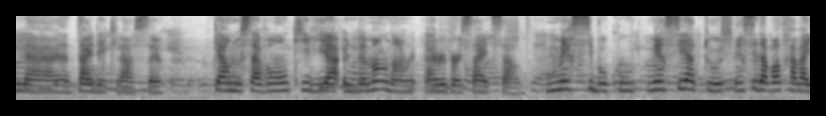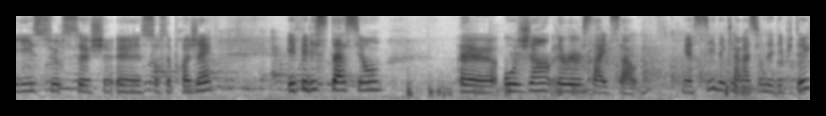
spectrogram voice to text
la taille des classes car nous savons qu'il y a une demande à Riverside South. Merci beaucoup. Merci à tous. Merci d'avoir travaillé sur ce, euh, sur ce projet et félicitations euh, aux gens de Riverside South. Merci. Déclaration des députés.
